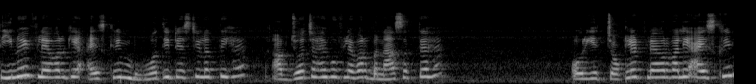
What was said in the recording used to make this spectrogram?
तीनों ही फ्लेवर की आइसक्रीम बहुत ही टेस्टी लगती है। आप जो चाहे वो फ्लेवर बना सकते हैं। और ये चॉकलेट फ्लेवर वाली आइसक्रीम,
